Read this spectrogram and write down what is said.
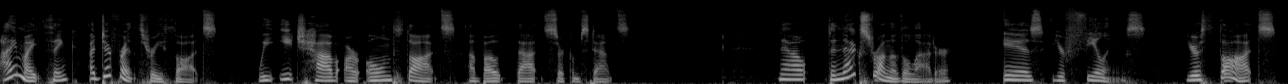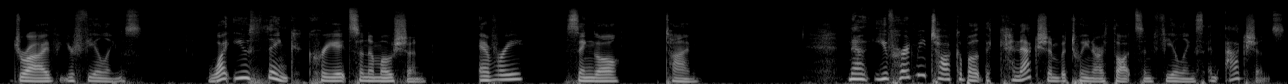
I might think a different three thoughts. We each have our own thoughts about that circumstance. Now, the next rung of the ladder is your feelings. Your thoughts drive your feelings. What you think creates an emotion every single time. Now, you've heard me talk about the connection between our thoughts and feelings and actions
